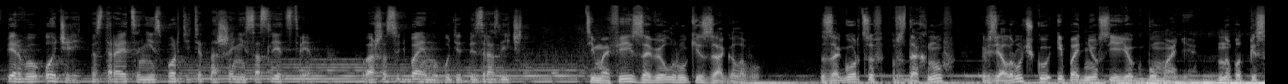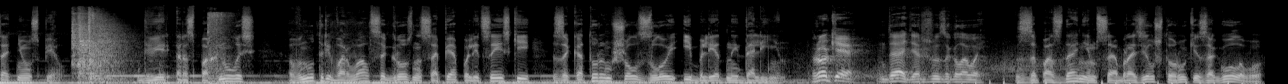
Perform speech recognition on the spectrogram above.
в первую очередь постарается не испортить отношений со следствием. Ваша судьба ему будет безразлична. Тимофей завел руки за голову. Загорцев, вздохнув, взял ручку и поднес ее к бумаге, но подписать не успел. Дверь распахнулась, внутрь ворвался грозно сопя полицейский, за которым шел злой и бледный Долинин. Руки! Да, держу за головой. С запозданием сообразил, что руки за голову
